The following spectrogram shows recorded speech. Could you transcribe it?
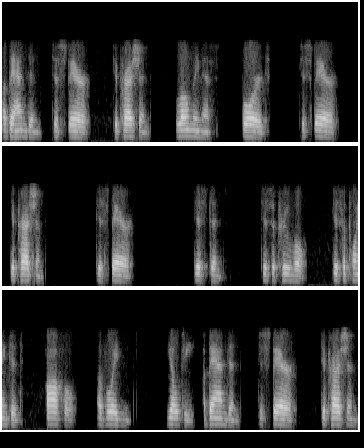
abandoned, despair, depression, loneliness, bored, despair, depression, despair, distant, disapproval, disappointed, awful, avoidant, guilty, abandoned, despair, depression,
